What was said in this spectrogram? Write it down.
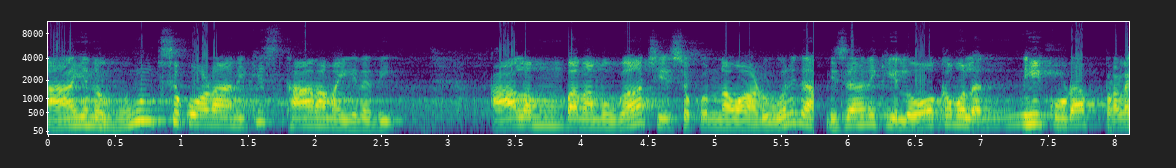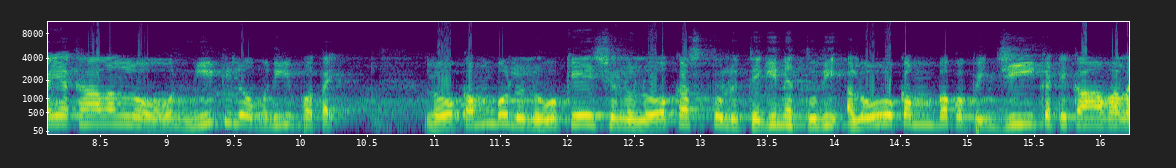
ఆయన ఊంచుకోవడానికి స్థానమైనది. ఆలంబనముగా చేసుకున్నవాడు అని నిజానికి లోకములన్నీ కూడా ప్రళయకాలంలో నీటిలో మునిగిపోతాయి. లోకంబులు లోకేశులు లోకస్తులు తెగిన తుది అలోకంబకు పింజీకటి కావల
